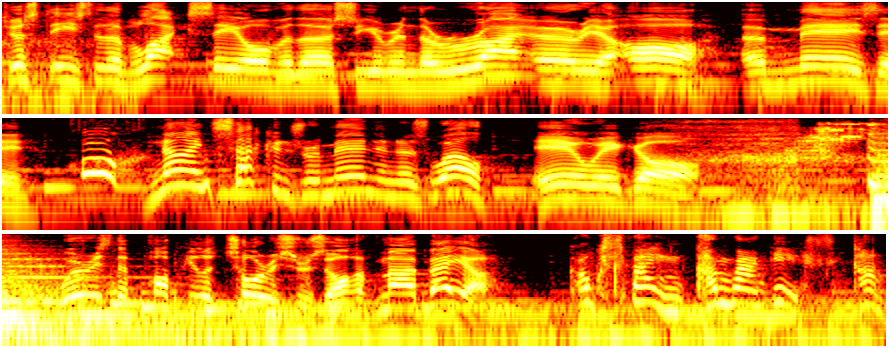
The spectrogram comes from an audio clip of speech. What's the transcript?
Just east of the Black Sea over there, so you're in the right area. Oh, amazing. Whew, Nine seconds remaining as well. Here we go. Where is the popular tourist resort of Marbella? Go Spain. Come round this. Come.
